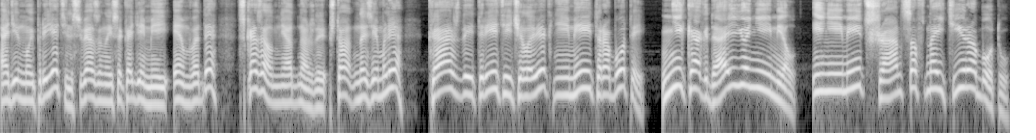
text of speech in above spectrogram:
Один мой приятель, связанный с Академией МВД, сказал мне однажды, что на Земле каждый третий человек не имеет работы, никогда ее не имел и не имеет шансов найти работу.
